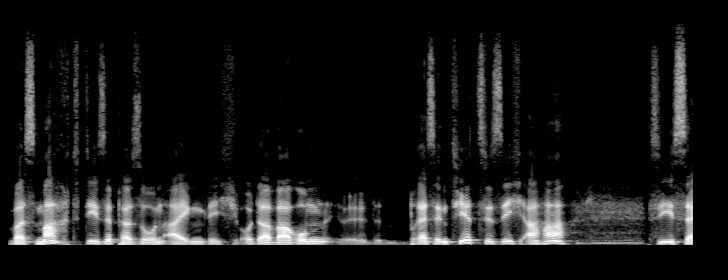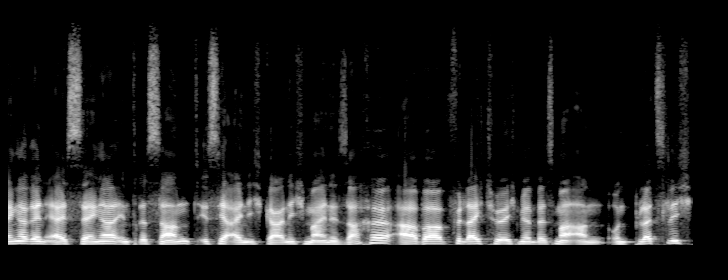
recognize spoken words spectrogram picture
was macht diese Person eigentlich oder warum äh, präsentiert sie sich, aha, sie ist Sängerin, er ist Sänger, interessant, ist ja eigentlich gar nicht meine Sache, aber vielleicht höre ich mir das mal an. Und plötzlich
